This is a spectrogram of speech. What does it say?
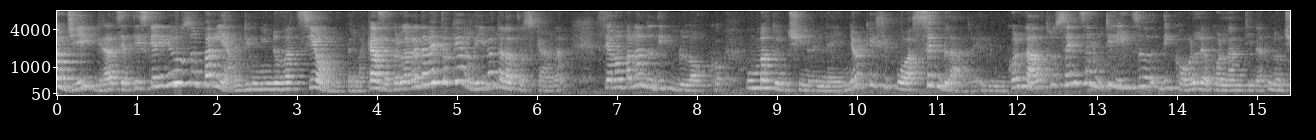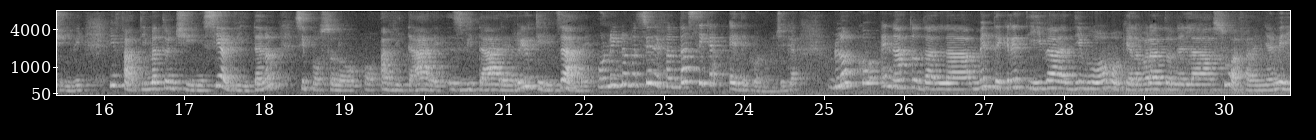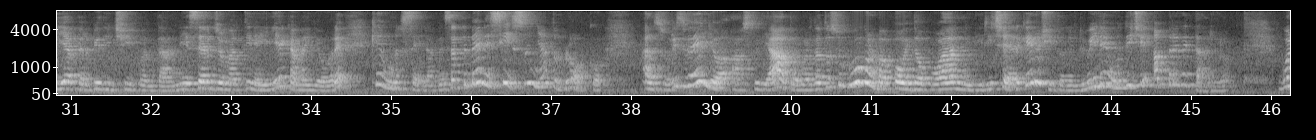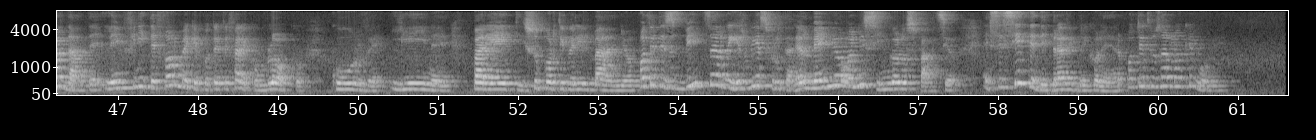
Oggi, grazie a Tiscali News, parliamo di un'innovazione per la casa e per l'arredamento che arriva dalla Toscana. Stiamo parlando di blocco, un mattoncino in legno che si può assemblare l'un con l'altro senza l'utilizzo di colle o collanti nocivi. Infatti i mattoncini si avvitano, si possono avvitare, svitare, riutilizzare. Un'innovazione fantastica ed ecologica. Blocco è nato dalla mente creativa di un uomo che ha lavorato nella sua falegnameria per più di 50 anni, Sergio Martinelli, camaiore, che una sera, pensate bene, si è sognato Blocco. Al suo risveglio ha studiato, ha guardato su Google, ma poi dopo anni di ricerche è riuscito nel 2011 a brevettarlo. Guardate le infinite forme che potete fare con Blocco, curve, linee, pareti, supporti per il bagno, potete sbizzarrirvi e sfruttare al meglio ogni singolo spazio. E se siete dei bravi bricoleur potete usarlo anche voi.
